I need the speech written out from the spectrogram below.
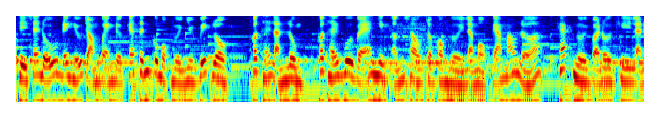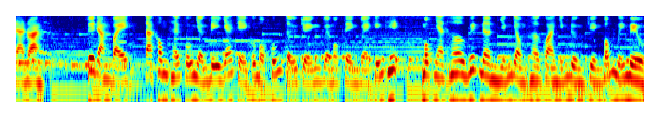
thì sẽ đủ để hiểu trọn vẹn được cá tính của một người như Pirlo. Có thể lạnh lùng, có thể vui vẻ nhưng ẩn sâu trong con người là một gã máu lửa, khác người và đôi khi là đa đoan. Tuy rằng vậy, ta không thể phủ nhận đi giá trị của một cuốn tự truyện về một tiền vệ kiến thiết, một nhà thơ viết nên những dòng thơ qua những đường truyền bóng mỹ miều.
